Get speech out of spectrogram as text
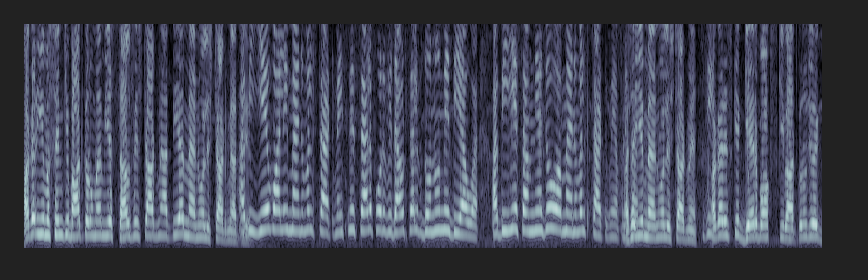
अगर ये मशीन की बात करूँ मैम ये सेल्फ स्टार्ट में आती है मैनुअल स्टार्ट में आती अभी है ये वाली मैनुअल स्टार्ट में इसमें सेल्फ और विदाउट सेल्फ दोनों में दिया हुआ है। अभी ये सामने जो मैनुअल स्टार्ट में अपने अच्छा ये मैनुअल स्टार्ट में। अगर इसके गेयर बॉक्स की बात करूँ जो एक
